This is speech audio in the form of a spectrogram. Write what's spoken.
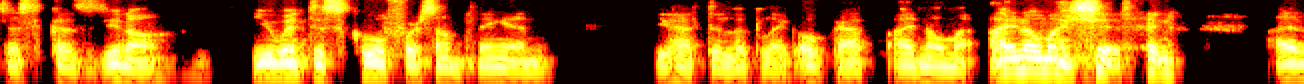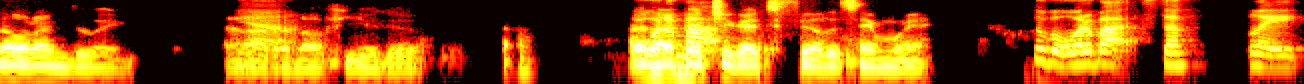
just because you know you went to school for something and you have to look like oh crap i know my i know my shit. And i know what i'm doing. And yeah. i don't know if you do. Yeah. and i about, bet you guys feel the same way. No but what about stuff like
